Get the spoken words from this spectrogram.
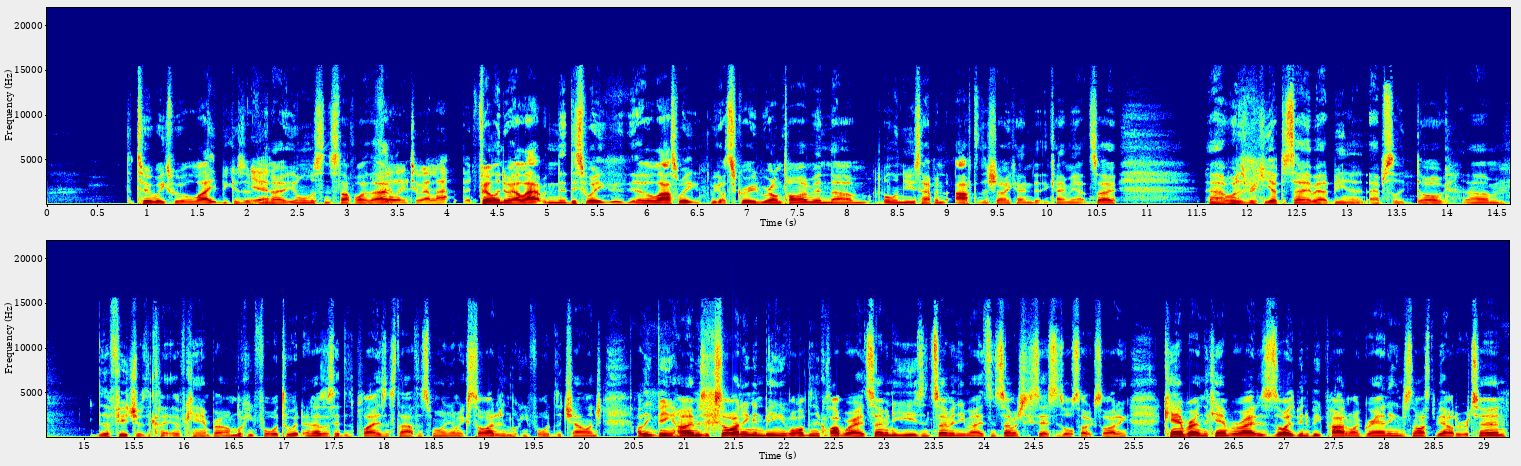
The two weeks we were late because of Yeah. you know illness and stuff like that Fell into our lap, but fell into our lap, and this week, uh, last week, we got screwed. We're on time, and um, all the news happened after the show came came out. So, uh, what does Ricky have to say about being an absolute dog? Um, the future of the of Canberra. I'm looking forward to it, and as I said to the players and staff this morning, I'm excited and looking forward to the challenge. I think being home is exciting, and being involved in a club where I had so many years and so many mates and so much success is also exciting. Canberra and the Canberra Raiders has always been a big part of my grounding, and it's nice to be able to return.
